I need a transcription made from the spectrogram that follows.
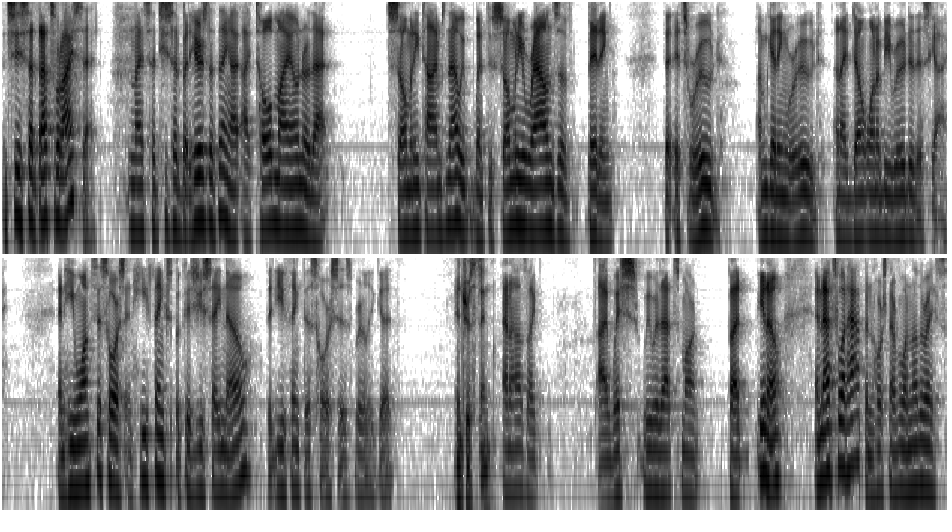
and she said, "That's what I said." And I said, "She said, but here's the thing. I, I told my owner that so many times now. We went through so many rounds of bidding that it's rude. I'm getting rude, and I don't want to be rude to this guy." And he wants this horse and he thinks because you say no that you think this horse is really good Interesting. and i was like i wish we were that smart but you know and that's what happened horse never won another race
